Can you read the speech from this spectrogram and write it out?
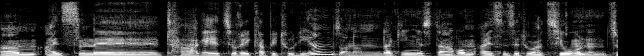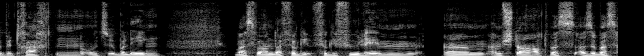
ähm, einzelne Tage zu rekapitulieren, sondern da ging es darum, einzelne Situationen zu betrachten und zu überlegen, was waren da für, für Gefühle im, ähm, am Start? Was, also was,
